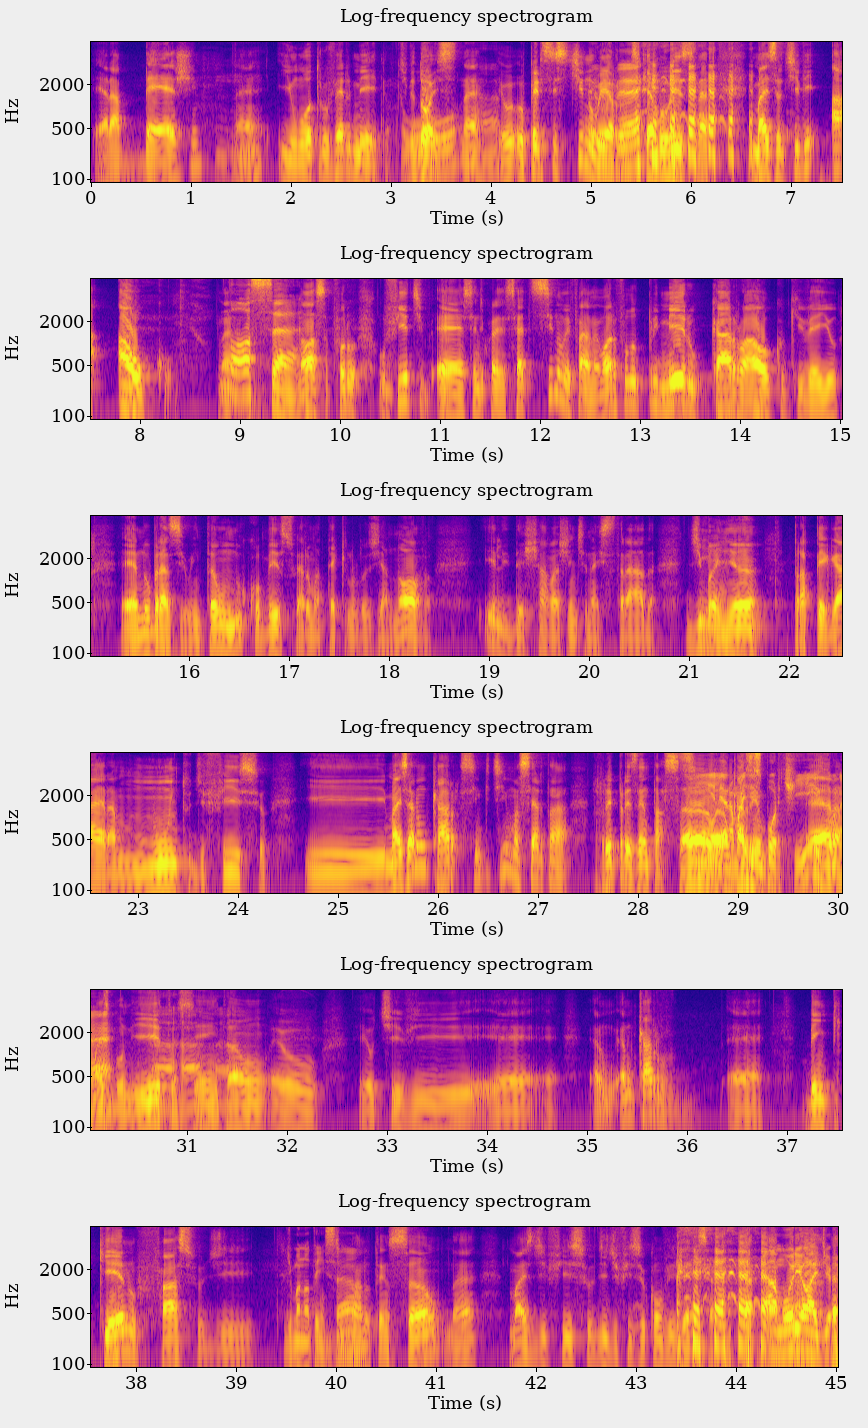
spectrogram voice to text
Era bege, uhum. né? E um outro vermelho. Tive oh, dois, né? Uhum. Eu, eu, persisti no erro, que é burrice, né? Mas eu tive a álcool. Né? Nossa! Nossa, foram, o Fiat é, 147, se não me falha a memória, foi o primeiro carro a álcool que veio é, no Brasil. Então, no começo, era uma tecnologia nova ele deixava a gente na estrada. De yeah. manhã, para pegar era muito difícil. E, mas era um carro assim, que tinha uma certa representação. Sim, ele era, mais esportivo, Era né? mais bonito, assim. Então, eu, eu tive... É, é, era, um, era um carro é, bem pequeno, fácil de de manutenção. De manutenção, né? Mas difícil, de difícil convivência. Amor e ódio.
